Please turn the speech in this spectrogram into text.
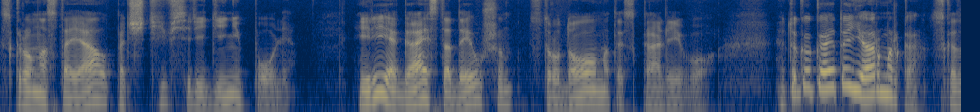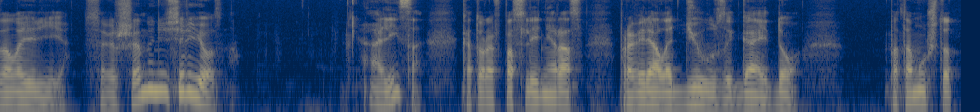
скромно стоял почти в середине поля. Ирия Гай с Тадеушем с трудом отыскали его. — Это какая-то ярмарка, — сказала Ирия. — Совершенно несерьезно. Алиса, которая в последний раз проверяла дюзы Гайдо, потому что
